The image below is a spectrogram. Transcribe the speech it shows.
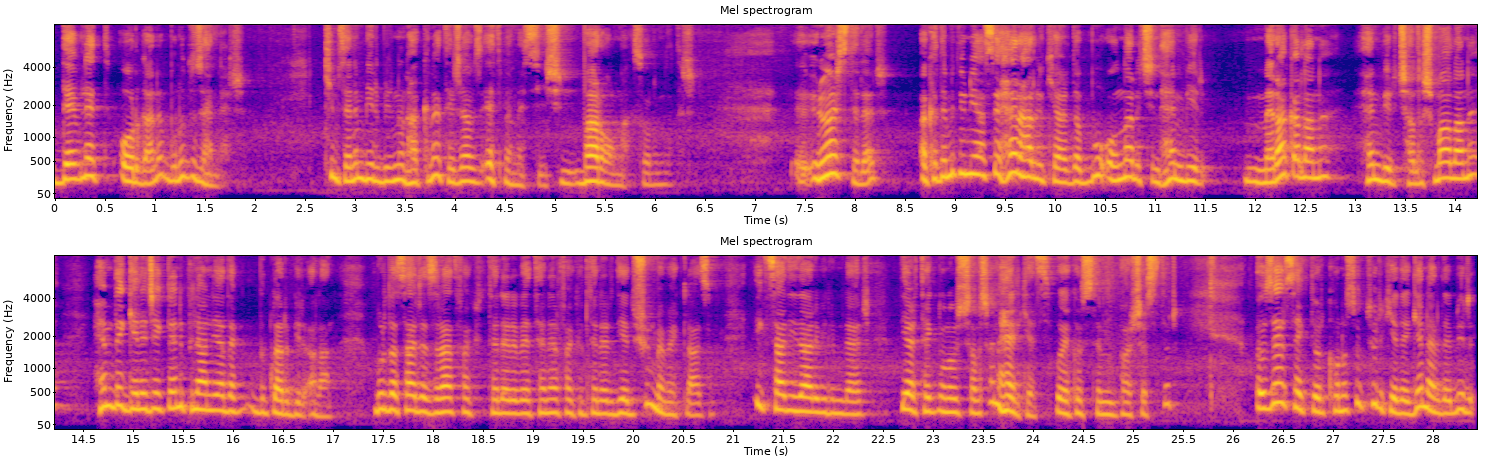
Devlet organı bunu düzenler. Kimsenin birbirinin hakkına tecavüz etmemesi için var olmak zorundadır. Ee, üniversiteler Akademi dünyası her halükarda bu onlar için hem bir merak alanı, hem bir çalışma alanı, hem de geleceklerini planlayadıkları bir alan. Burada sadece ziraat fakülteleri, veteriner fakülteleri diye düşünmemek lazım. İktisadi idari bilimler, diğer teknoloji çalışan herkes bu ekosistemin parçasıdır. Özel sektör konusu Türkiye'de genelde bir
